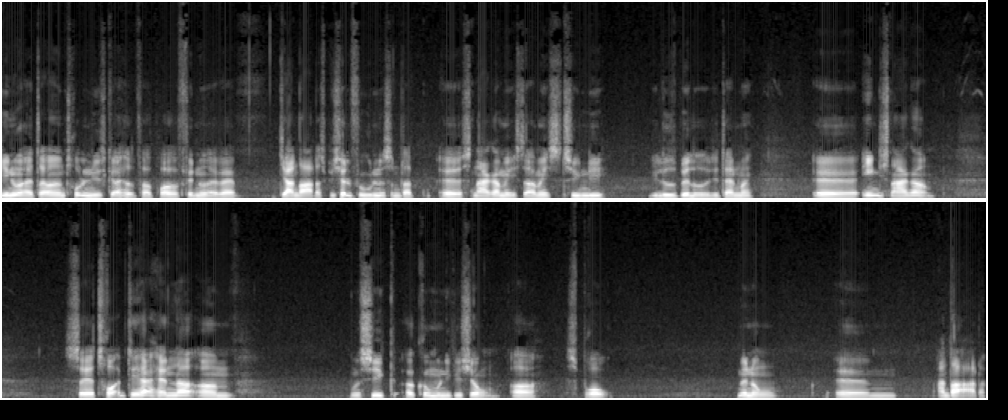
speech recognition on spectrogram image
Lige nu er jeg drevet en utrolig nysgerrighed for at prøve at finde ud af, hvad de andre arter, specielt fuglene, som der øh, snakker mest og er mest synlige i lydbilledet i Danmark, øh, egentlig snakker om. Så jeg tror, at det her handler om musik og kommunikation og sprog med nogle øh, andre arter.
